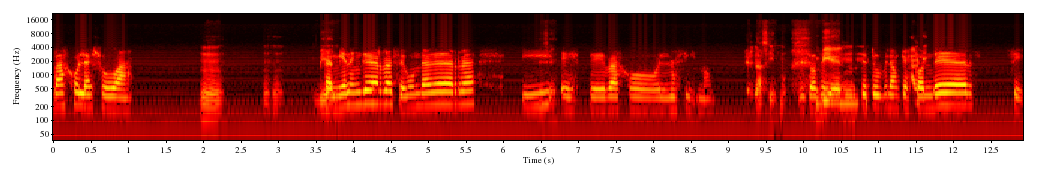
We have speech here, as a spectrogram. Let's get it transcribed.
bajo la Shoah. Mm, también en guerra, Segunda Guerra y este bajo el nazismo. El nazismo. Entonces Bien. se tuvieron que esconder, sí.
